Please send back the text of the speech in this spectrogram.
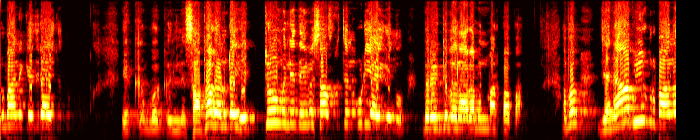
കുർബാനയ്ക്കെതിരായിരുന്നു. സഭ കണ്ട ഏറ്റവും വലിയ ദൈവശാസ്ത്രജ്ഞൻ കൂടിയായിരുന്നു ബെറിറ്റ് പതിനാറാമൻ മാർപ്പാപ്പ. അപ്പം ജനാഭിയ കുർബാന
